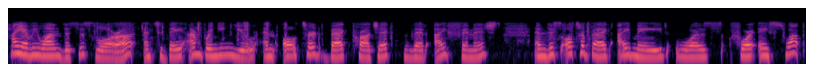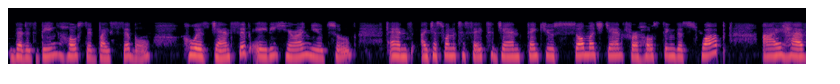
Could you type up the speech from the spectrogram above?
Hi everyone, this is Laura and today I'm bringing you an altered bag project that I finished. And this altered bag I made was for a swap that is being hosted by Sybil who is JanSib80 here on YouTube. And I just wanted to say to Jan thank you so much Jan for hosting this swap. I have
